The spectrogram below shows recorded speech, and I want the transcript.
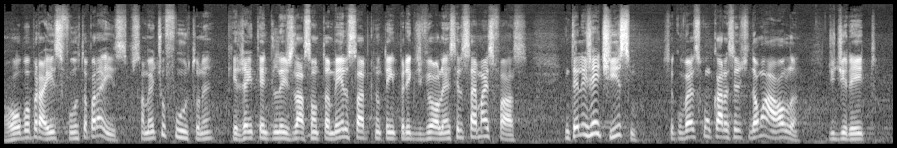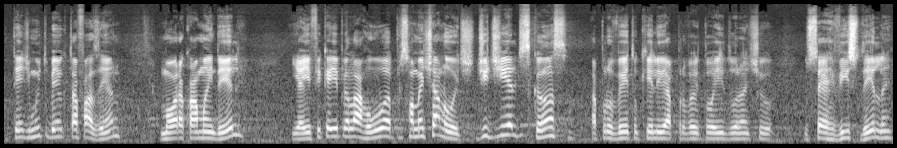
Rouba para isso, furta para isso. Principalmente o furto, né? Que ele já entende legislação também, ele sabe que não tem perigo de violência, ele sai mais fácil. Inteligentíssimo. Você conversa com um cara, você te dá uma aula de direito. Entende muito bem o que está fazendo mora com a mãe dele, e aí fica aí pela rua, principalmente à noite. De dia ele descansa, aproveita o que ele aproveitou aí durante o, o serviço dele, né?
